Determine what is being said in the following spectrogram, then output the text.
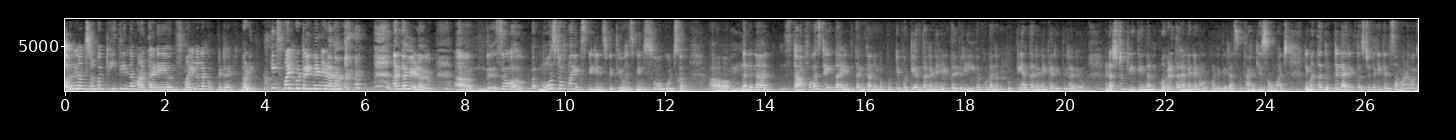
ಅವ್ರಿಗೆ ಒಂದ್ ಸ್ವಲ್ಪ ಪ್ರೀತಿಯಿಂದ ಮಾತಾಡಿ, ಒಂದ್ ಸ್ಮೈಲ್ ಎಲ್ಲ ಕೊಟ್ಬಿಟ್ರೆ, ನೋಡಿ, ಹಿಂಗ್ ಸ್ಮೈಲ್ ಕೊಟ್ರೆ ಇನ್ನೇನ್ ಹೇಳೋದು? ಅಂತ ಹೇಳೋರು. So most of my experience with you has been so good sir ನನ್ನನ್ನ ಸ್ಟಾ ಫಸ್ಟ್ ಡೇ ಇಂದ ಎಂಡ್ ತನಕನೂ ಪುಟ್ಟಿ ಪುಟ್ಟಿ ಅಂತಾನೆ ಹೇಳ್ತಾ ಇದ್ರಿ. ಈಗ ಕೂಡ ನನ್ ಪುಟ್ಟಿ ಅಂತಲೇ ಕರಿತೀರಾ ನೀವು? ಅಂಡ್ ಅಷ್ಟು ಪ್ರೀತಿಯಿಂದ ಮಗಳ ಥರನೇ ನೋಡ್ಕೊಂಡಿದ್ದೀರಾ? So thank you so much ನಿಮ್ಮಂತ ದೊಡ್ಡ ಡೈರೆಕ್ಟರ್ಸ್ ಜೊತೆಗೆ ಕೆಲಸ ಮಾಡುವಾಗ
